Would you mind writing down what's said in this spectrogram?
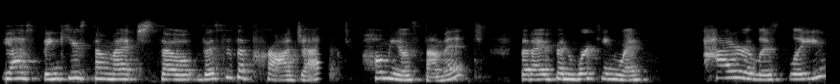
Yes, thank you so much. So, this is a project, Homeo Summit, that I've been working with tirelessly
